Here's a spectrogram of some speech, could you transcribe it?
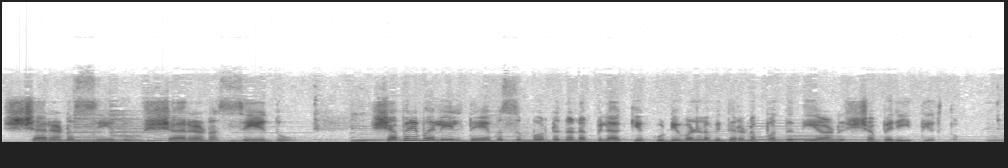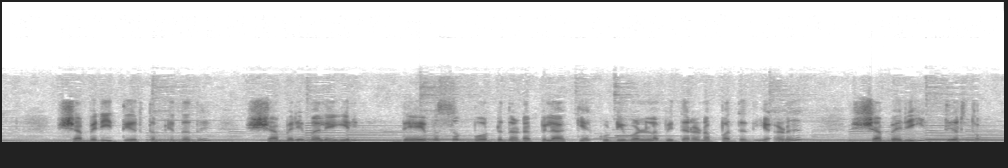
ശരണസേതു ശരണസേതു. ശബരിമലയിൽ ദേവസ്വം ബോർഡ് നടപ്പിലാക്കിയ കുടിവെള്ള വിതരണ പദ്ധതിയാണ് ശബരി തീർത്ഥം. ശബരി തീർത്ഥം എന്നത് ശബരിമലയിൽ ദേവസ്വം ബോർഡ് നടപ്പിലാക്കിയ കുടിവെള്ള വിതരണ പദ്ധതിയാണ് ശബരി തീർത്ഥം.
